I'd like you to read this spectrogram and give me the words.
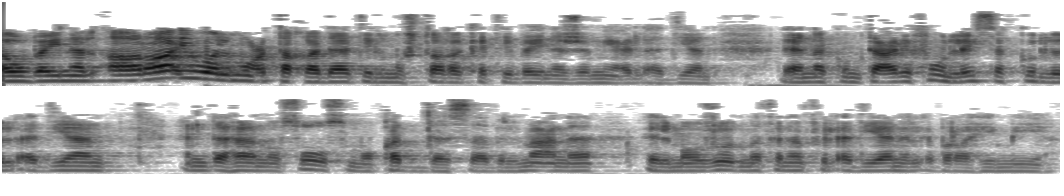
أو بين الآراء والمعتقدات المشتركة بين جميع الأديان. لأنكم تعرفون ليس كل الأديان عندها نصوص مقدسة بالمعنى الموجود مثلا في الأديان الإبراهيمية.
